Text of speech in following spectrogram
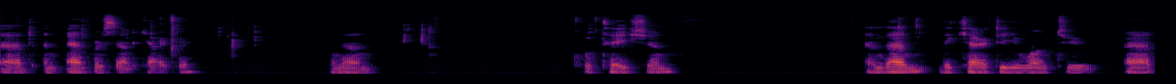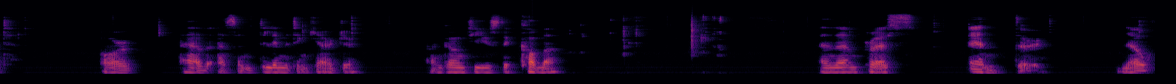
add an ampersand character and then quotation. And then the character you want to add or have as a delimiting character. I'm going to use the comma. And then press enter. No.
